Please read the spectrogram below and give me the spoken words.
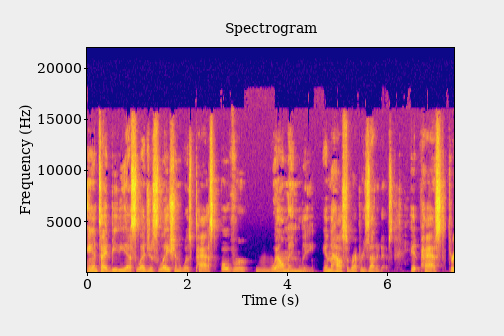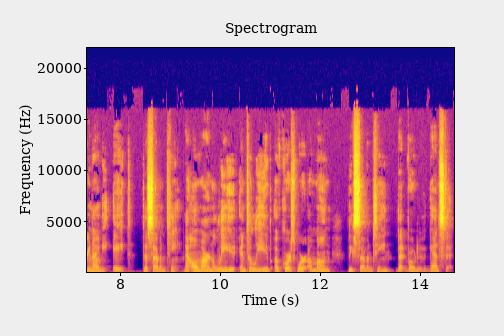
anti BDS legislation was passed overwhelmingly in the House of Representatives. It passed 398 to 17. Now, Omar and, Ali, and Tlaib, of course, were among the 17 that voted against it.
